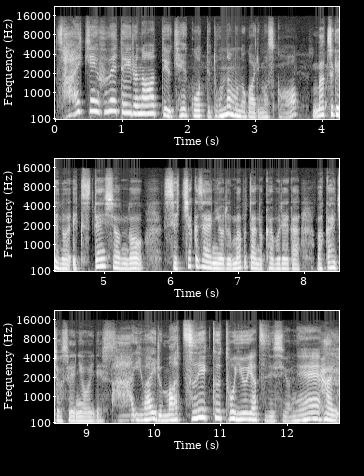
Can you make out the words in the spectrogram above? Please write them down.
最近増えているなっていう傾向ってどんなものがありますか？まつげのエクステンションの接着剤によるまぶたのかぶれが若い女性に多いです。ああ、いわゆる松エクというやつですよね。はい。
